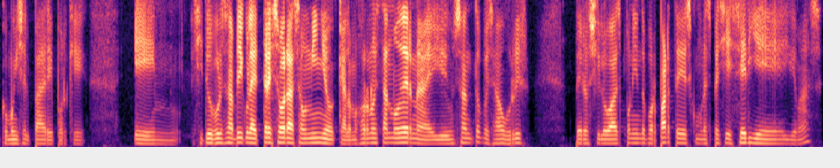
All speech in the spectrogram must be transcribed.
como dice el padre, porque em, si tú pones una película de tres horas a un niño que a lo mejor no es tan moderna y un santo, pues se va a aburrir pero si lo vas poniendo por partes, como una especie de serie y demás.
